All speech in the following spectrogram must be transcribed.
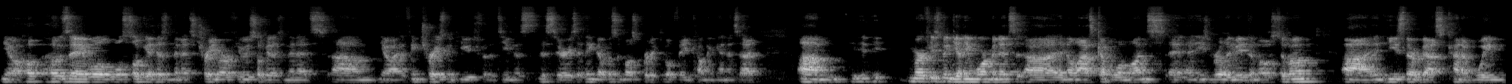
you know Jose will, will still get his minutes. Trey Murphy will still get his minutes. Um, you know, I think Trey's been huge for the team this, this series. I think that was the most predictable thing coming in is that um, he, Murphy's been getting more minutes uh, in the last couple of months, and, and, he's really made the most of them. Uh, and he's their best kind of wing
